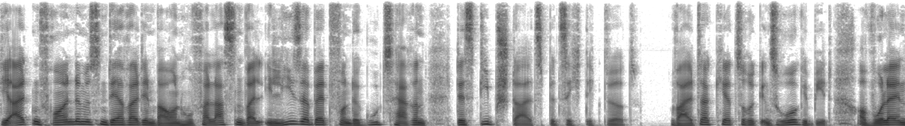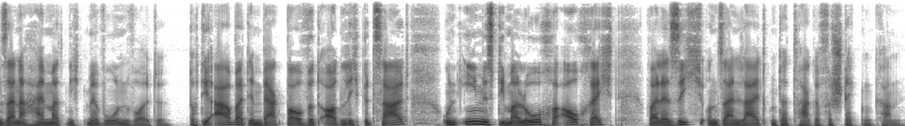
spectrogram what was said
Die alten Freunde müssen derweil den Bauernhof verlassen, weil Elisabeth von der Gutsherrin des Diebstahls bezichtigt wird. Walter kehrt zurück ins Ruhrgebiet, obwohl er in seiner Heimat nicht mehr wohnen wollte. Doch die Arbeit im Bergbau wird ordentlich bezahlt und ihm ist die Maloche auch recht, weil er sich und sein Leid unter Tage verstecken kann.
